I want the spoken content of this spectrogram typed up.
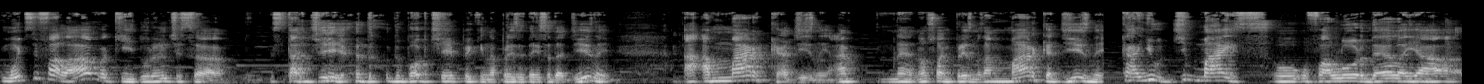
muito se falava que durante essa estadia do, do Bob Chapek na presidência da Disney, a, a marca Disney, a né, não só a empresa, mas a marca Disney caiu demais o, o valor dela e a.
